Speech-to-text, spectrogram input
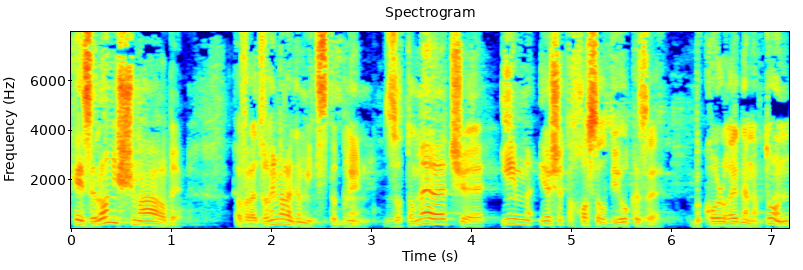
כן, זה לא נשמע הרבה. אבל הדברים האלה גם מצטברים. זאת אומרת שאם יש את החוסר דיוק הזה בכל רגע נתון,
